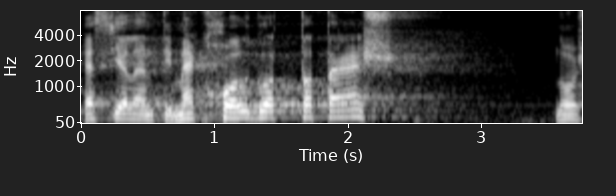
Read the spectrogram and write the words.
ezt jelenti meghallgattatás. Nos,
